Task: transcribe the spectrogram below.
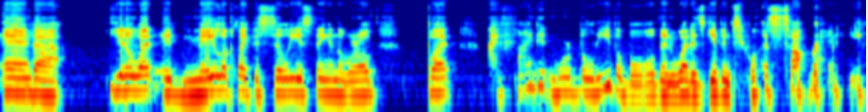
And uh, you know what? It may look like the silliest thing in the world, but I find it more believable than what is given to us already.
